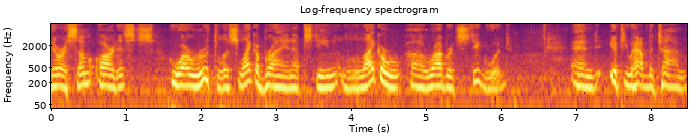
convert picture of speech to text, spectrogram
there are some artists who are ruthless, like a Brian Epstein, like a uh, Robert Stigwood. And if you have the time,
